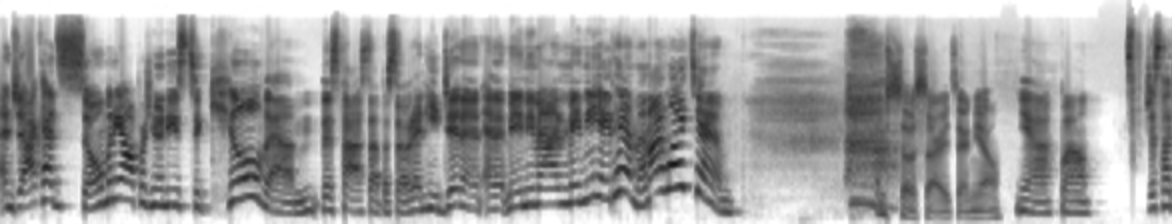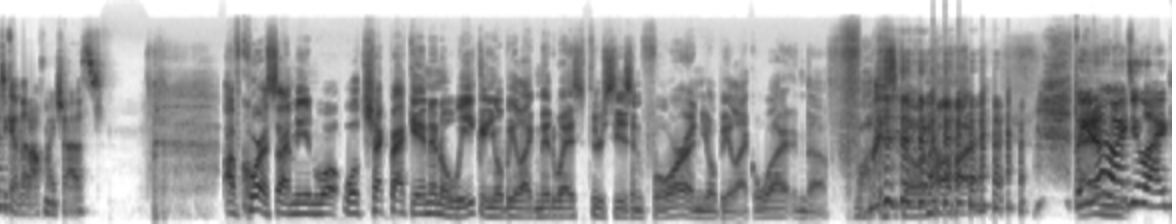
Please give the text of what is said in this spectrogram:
And Jack had so many opportunities to kill them this past episode, and he didn't. And it made me mad and made me hate him. And I liked him. I'm so sorry, Danielle. Yeah, well, just had to get that off my chest. Of course, I mean we'll we'll check back in in a week, and you'll be like midway through season four, and you'll be like, "What in the fuck is going on?" but you know who I do like?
